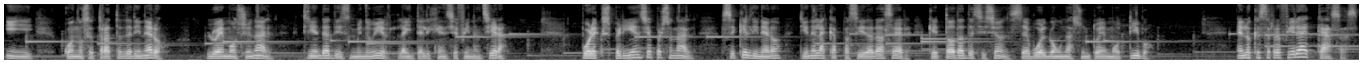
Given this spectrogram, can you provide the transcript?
y cuando se trata de dinero, lo emocional tiende a disminuir la inteligencia financiera. Por experiencia personal, sé que el dinero tiene la capacidad de hacer que toda decisión se vuelva un asunto emotivo. En lo que se refiere a casas,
